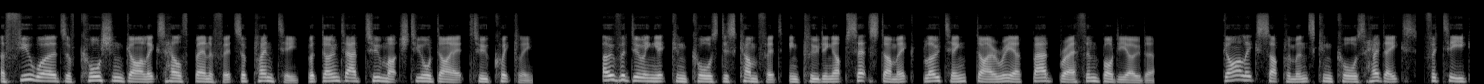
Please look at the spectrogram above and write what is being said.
A few words of caution garlic's health benefits are plenty, but don't add too much to your diet too quickly. Overdoing it can cause discomfort, including upset stomach, bloating, diarrhea, bad breath and body odor. Garlic supplements can cause headaches, fatigue,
